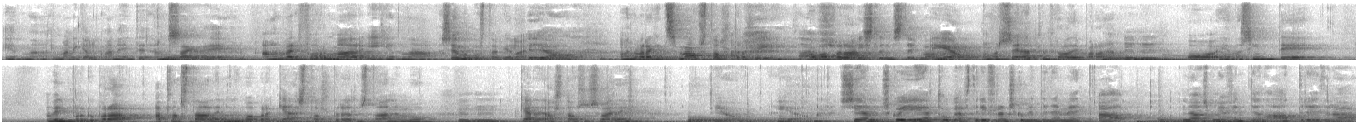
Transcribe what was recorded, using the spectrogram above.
hérna, ég man ekki alveg hvað hann heitir, hann sagði að hann væri formaður í, hérna, sumabústafélaginu og hann var ekkert smá stoltur af því það og var bara, já, hann var að segja öllum frá því bara Mhm. og hérna síndi Vilborgu bara allan staðinn, þú var bara geða stoltur af öllum staðinum og Mhm. gerði allt á þessu svæði. já Já. síðan sko ég tók eftir í frönsku myndinni mitt að meðan sem ég fyndi hann atriði þegar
